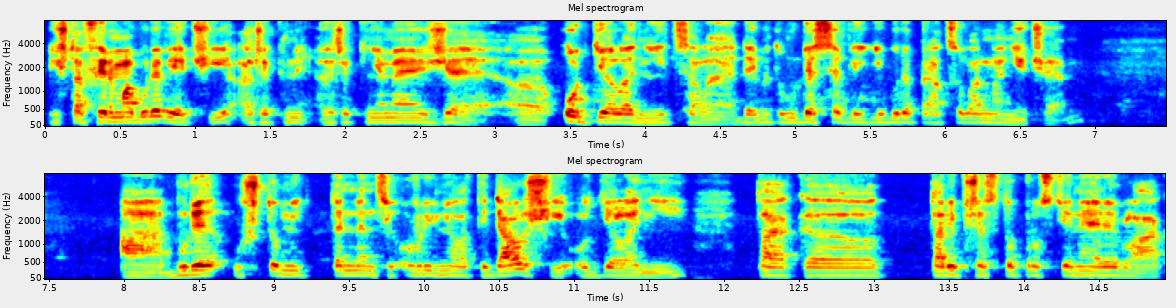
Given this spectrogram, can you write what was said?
Když ta firma bude větší a řekne, řekněme, že oddělení celé, dejme tomu 10 lidí, bude pracovat na něčem a bude už to mít tendenci ovlivňovat ty další oddělení, tak eh, tady přesto prostě nejede vlak.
